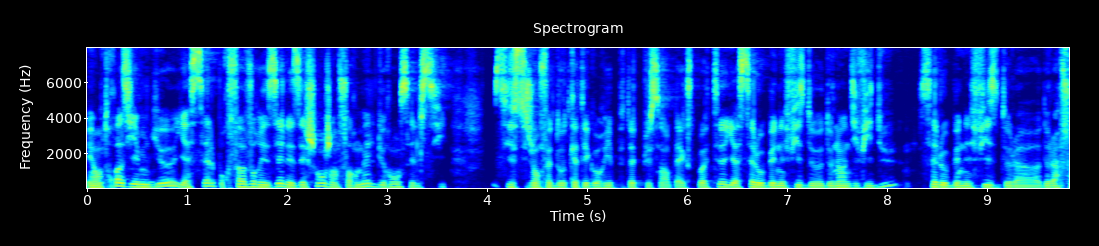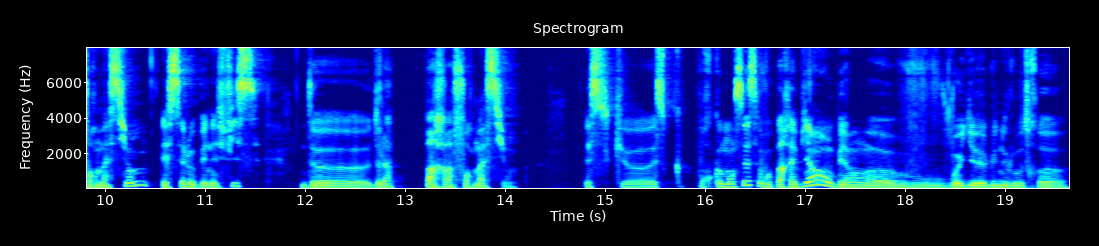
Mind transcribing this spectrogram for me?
et en troisième lieu, il y a celle pour favoriser les échanges informels durant celle-ci. Si, j'en fais d'autres catégories peut-être plus simples à exploiter, il y a celle au bénéfice de, l'individu, celle au bénéfice de la, formation et celle au bénéfice de, de la paraformation. Est-ce que, est que, pour commencer, ça vous paraît bien ou bien euh, vous voyez l'une ou l'autre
